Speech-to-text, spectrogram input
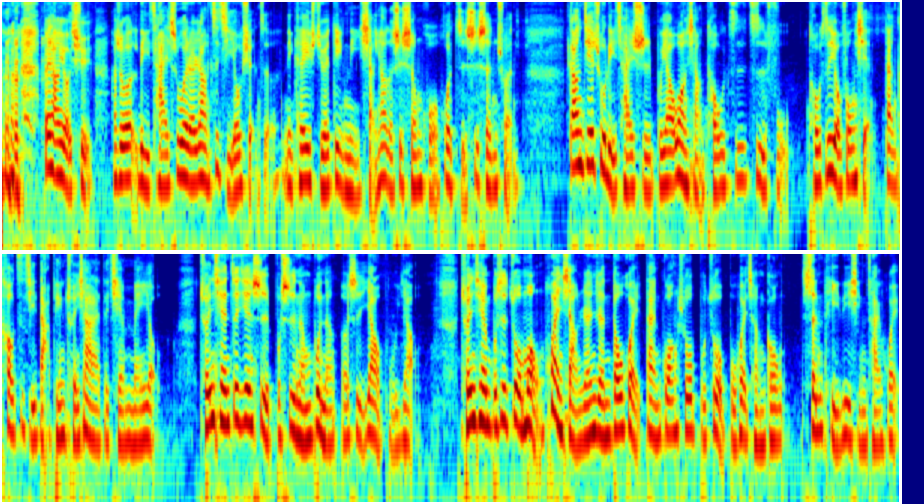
非常有趣。他说：“理财是为了让自己有选择，你可以决定你想要的是生活，或只是生存。刚接触理财时，不要妄想投资致富。”投资有风险，但靠自己打拼存下来的钱没有。存钱这件事不是能不能，而是要不要。存钱不是做梦幻想，人人都会，但光说不做不会成功，身体力行才会。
